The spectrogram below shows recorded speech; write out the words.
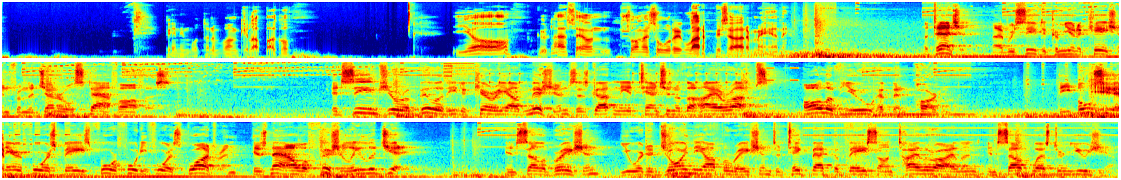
Pienimuotoinen vankilapako. Joo, kyllä se on Suomen suurin larppi se Attention, I've received a communication from the General Staff Office. It seems your ability to carry out missions has gotten the attention of the higher ups. All of you have been pardoned. The Osean. Air Force Base 444 Squadron is now officially legit. In celebration, you are to join the operation to take back the base on Tyler Island in southwestern Usea.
